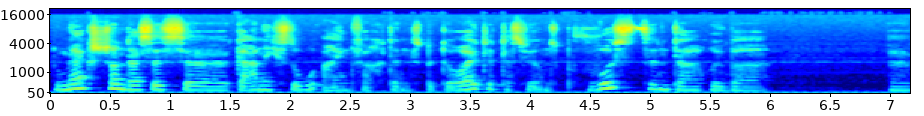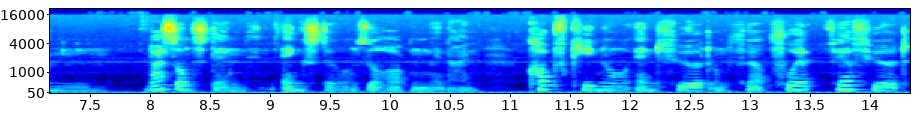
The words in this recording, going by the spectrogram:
Du merkst schon, dass es äh, gar nicht so einfach, denn es bedeutet, dass wir uns bewusst sind darüber, ähm, was uns denn Ängste und Sorgen in ein Kopfkino entführt und verführt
